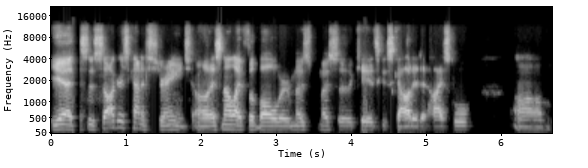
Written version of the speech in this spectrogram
Yeah, so soccer is kind of strange. Uh, it's not like football where most most of the kids get scouted at high school. Um,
